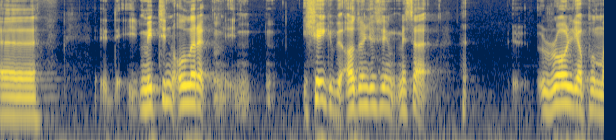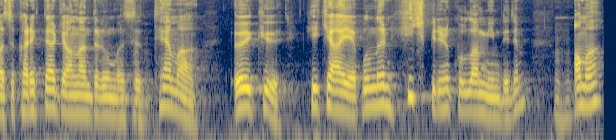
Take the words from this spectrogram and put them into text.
E, metin olarak şey gibi az önce mesela rol yapılması, karakter canlandırılması, tema, öykü, hikaye bunların hiçbirini kullanmayayım dedim. Ama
